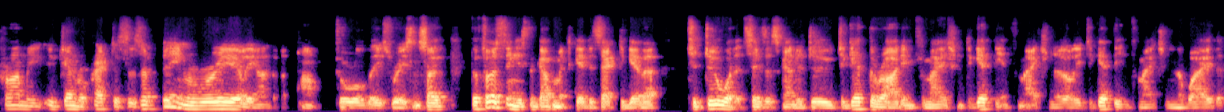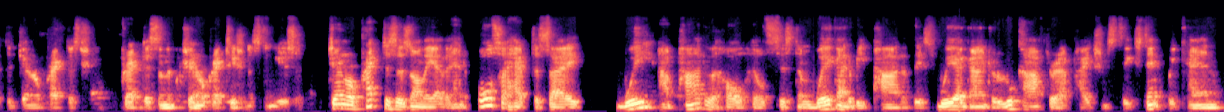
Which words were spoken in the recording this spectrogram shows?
primary general practices have been really under the pump for all these reasons. So the first thing is the government to get its act together to do what it says it's going to do, to get the right information, to get the information early, to get the information in a way that the general practice practice and the general practitioners can use it. General practices, on the other hand, also have to say, we are part of the whole health system. We're going to be part of this. We are going to look after our patients to the extent we can.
